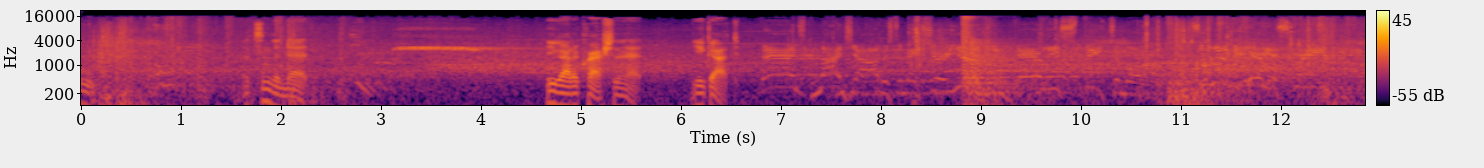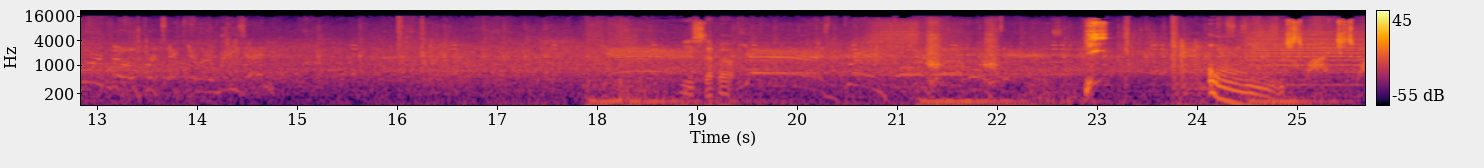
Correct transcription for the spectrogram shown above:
Ooh. That's in the net. You gotta crash the net. You got to. Fans, my job is to make sure you can barely speak tomorrow. So let me hear you scream for no particular reason. You step up. Oh, just wide, just wide.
